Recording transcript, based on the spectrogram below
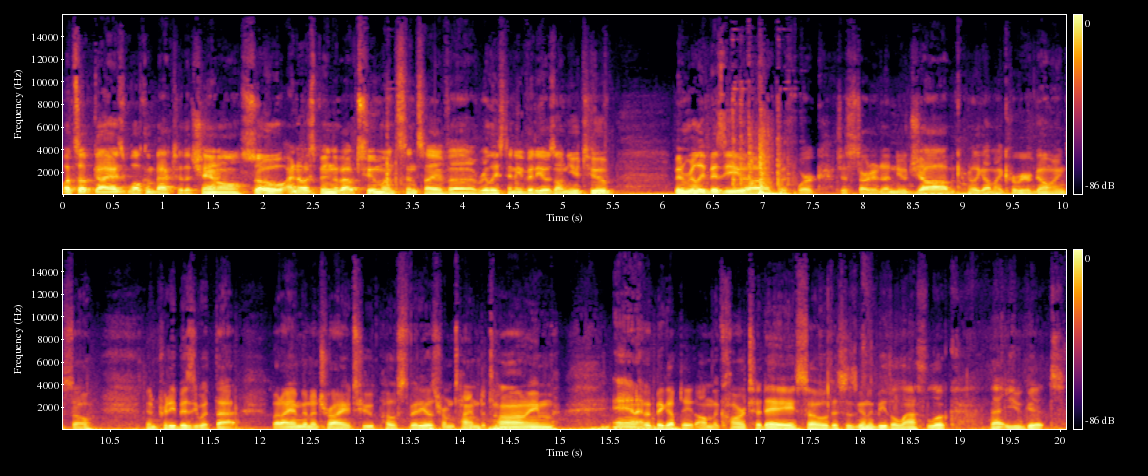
What's up guys? Welcome back to the channel. So I know it's been about two months since I've uh, released any videos on YouTube. Been really busy uh, with work, just started a new job, really got my career going, so been pretty busy with that. But I am gonna try to post videos from time to time and I have a big update on the car today. So this is gonna be the last look that you get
